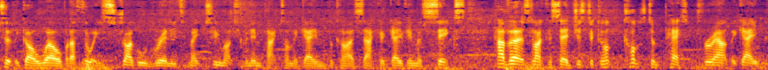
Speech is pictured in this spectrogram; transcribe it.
took the goal well, but I thought he struggled really to make too much of an impact on the game. Bukayo Saka gave him a six. Havertz, like I said, just a constant pest throughout the game.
